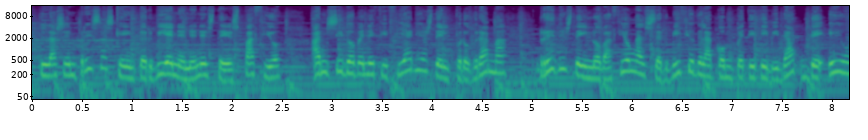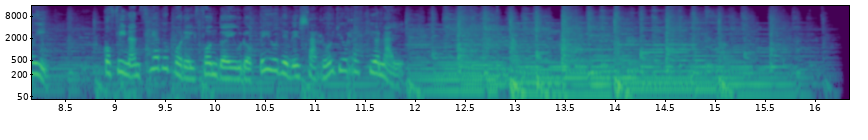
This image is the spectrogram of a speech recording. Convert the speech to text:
Las empresas que intervienen en este espacio han sido beneficiarias del programa Redes de Innovación al Servicio de la Competitividad de EOI, cofinanciado por el Fondo Europeo de Desarrollo Regional.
